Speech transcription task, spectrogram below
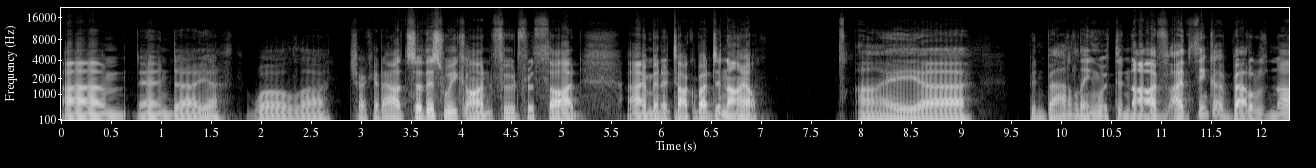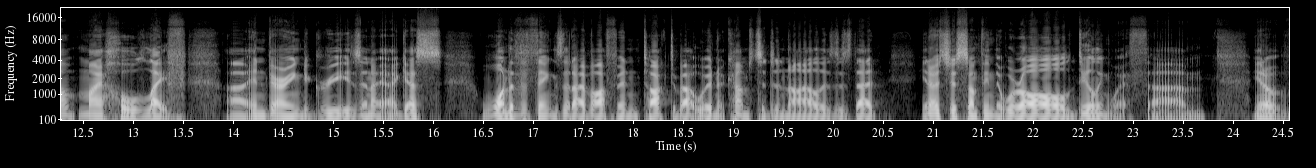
Um, and uh, yeah, well, uh, check it out. So this week on Food for Thought, I'm going to talk about denial. I uh, been battling with denial. I've, I think I've battled with denial my whole life uh, in varying degrees, and I, I, guess one of the things that I've often talked about when it comes to denial is is that you know it's just something that we're all dealing with. Um, you know,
